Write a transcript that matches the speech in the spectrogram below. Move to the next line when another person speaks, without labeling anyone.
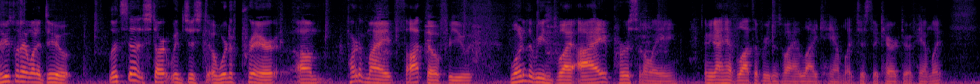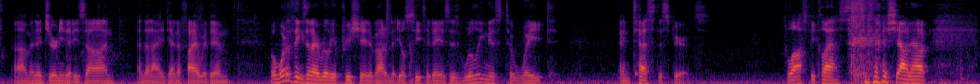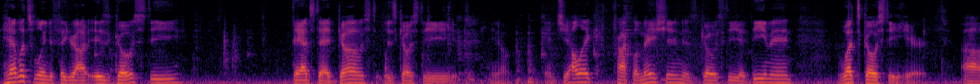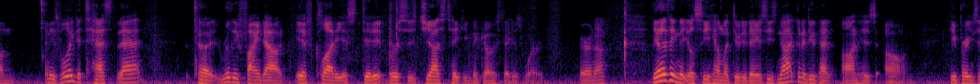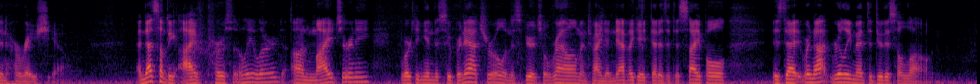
Well, here's what I want to do. Let's uh, start with just a word of prayer. Um, part of my thought, though, for you, one of the reasons why I personally, I mean, I have lots of reasons why I like Hamlet, just the character of Hamlet um, and the journey that he's on, and that I identify with him. But one of the things that I really appreciate about him that you'll see today is his willingness to wait and test the spirits. Philosophy class, shout out. Hamlet's willing to figure out is ghosty dad's dead ghost is ghosty you know angelic proclamation is ghosty a demon? What's ghosty here? Um, and he's willing to test that to really find out if claudius did it versus just taking the ghost at his word. Fair enough? The other thing that you'll see hamlet do today is he's not going to do that on his own. He brings in horatio. And that's something i've personally learned on my journey working in the supernatural and the spiritual realm and trying to navigate that as a disciple is that we're not really meant to do this alone.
